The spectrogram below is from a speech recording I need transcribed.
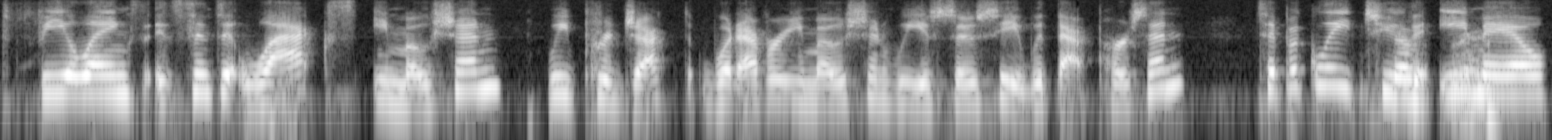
feelings. It, since it lacks emotion, we project whatever emotion we associate with that person typically to the email,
